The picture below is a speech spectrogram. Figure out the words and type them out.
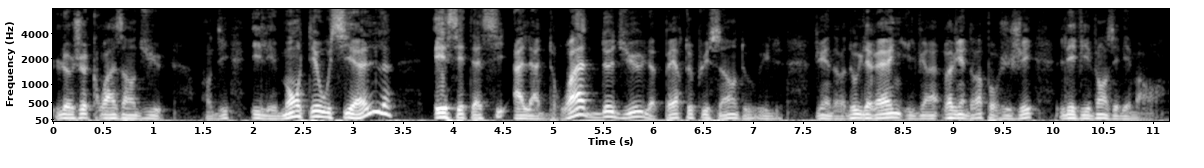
le je crois en Dieu. On dit, il est monté au ciel et s'est assis à la droite de Dieu, le Père Tout-Puissant, d'où il viendra, d'où il règne, il reviendra pour juger les vivants et les morts.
